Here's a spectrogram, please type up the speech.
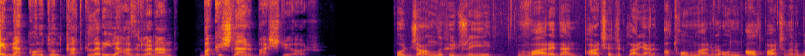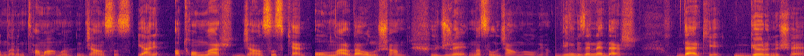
Emlak Konut'un katkılarıyla hazırlanan Bakışlar başlıyor. o canlı hücreyi var eden parçacıklar yani atomlar ve onun alt parçaları bunların tamamı cansız. Yani atomlar cansızken onlardan oluşan hücre nasıl canlı oluyor? Din bize ne der? Der ki görünüşe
